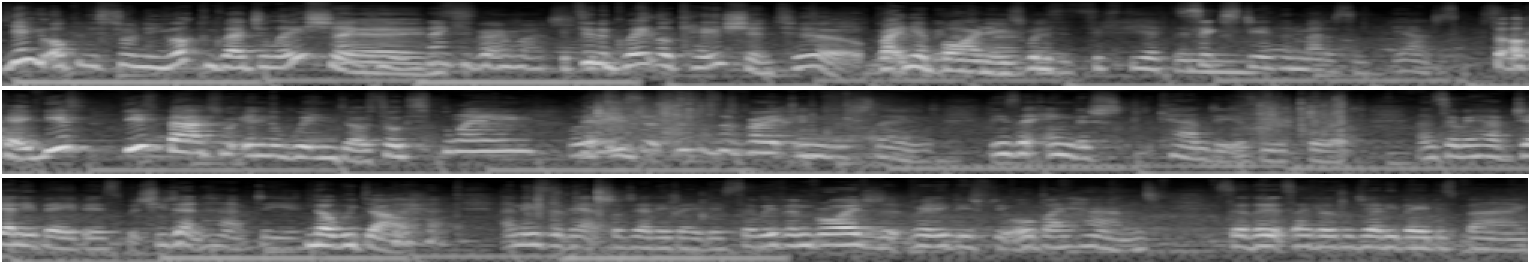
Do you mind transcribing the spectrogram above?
yeah, you opened a store in New York. Congratulations. Thank you. Thank you very much. It's in a great location too, right near we Barney's. What is it, 60th and 60th in Madison? Yeah. So okay, these these bags were in the window. So explain. Well, these are, this is a very English thing. These are English candy, as you would call it. And so we have jelly babies, which you don't have, do you? no, we don't. and these are the actual jelly babies. So we've embroidered it really beautifully, all by hand, so that it's like a little jelly baby's bag.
